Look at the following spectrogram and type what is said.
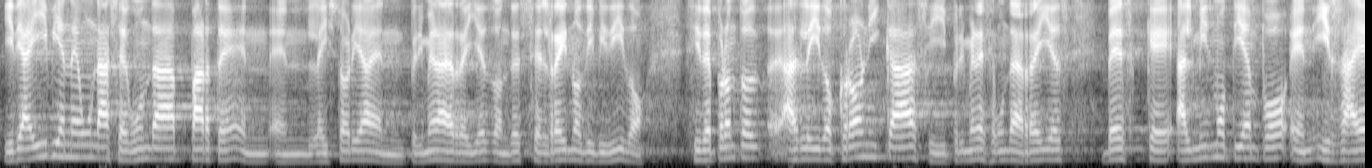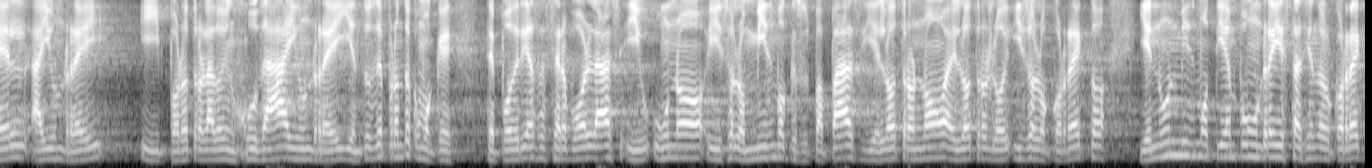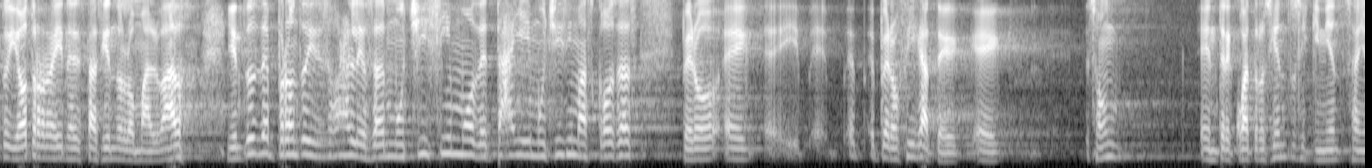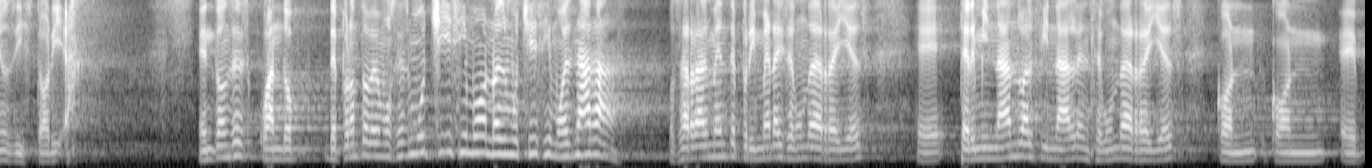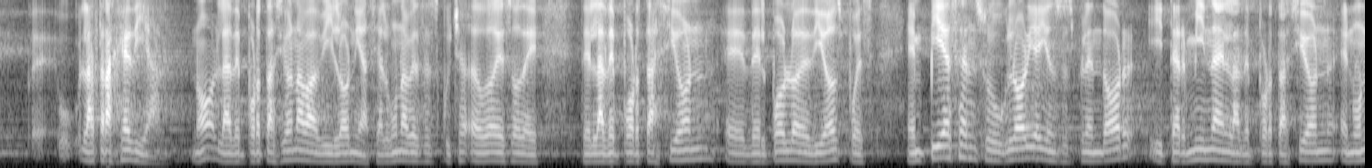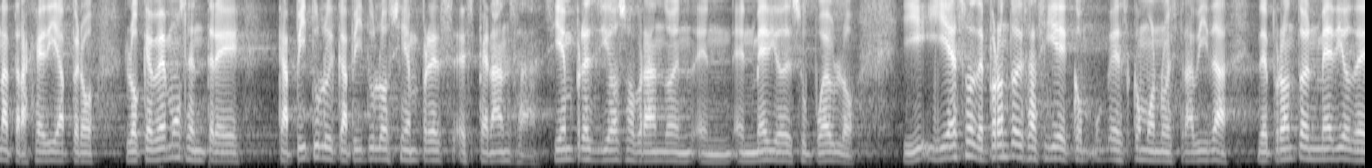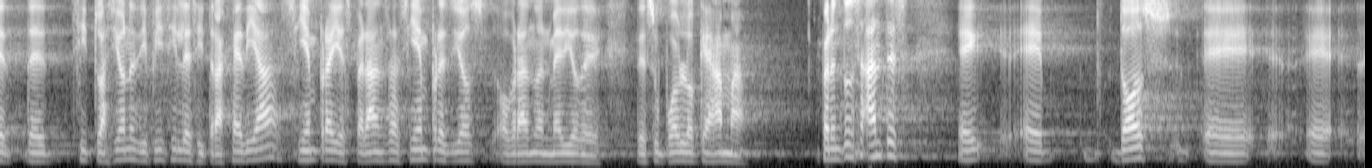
Y de ahí viene una segunda parte en, la historia en Primera de Reyes, donde es el reino dividido. Si de pronto has leído crónicas y Primera y Segunda de Reyes, ves que al mismo tiempo en Israel hay un rey y por otro lado en Judá hay un rey, y entonces de pronto como que te podrías hacer bolas y uno hizo lo mismo que sus papás y el otro no, el otro lo hizo lo correcto, y en un mismo tiempo un rey está haciendo lo correcto y otro rey está haciendo lo malvado, y entonces de pronto dices, órale, o sea, muchísimo detalle y muchísimas cosas, pero, eh, eh, eh, pero fíjate, son entre 400 y 500 años de historia. Entonces, cuando de pronto vemos, es muchísimo, no es muchísimo, es nada. O sea, realmente primera y segunda de Reyes, eh, terminando al final en segunda de Reyes con, eh, la tragedia, ¿no? la deportación a Babilonia. Si alguna vez has escuchado eso de, la deportación eh, del pueblo de Dios, pues empieza en su gloria y en su esplendor y termina en la deportación, en una tragedia, pero lo que vemos entre capítulo y capítulo siempre es esperanza, siempre es Dios obrando en, medio de su pueblo. Y, eso de pronto es así, eh, es como nuestra vida. De pronto en medio de, situaciones difíciles y tragedia, siempre hay esperanza, siempre es Dios obrando en medio de, su pueblo que ama. Pero entonces antes, eh, eh, dos,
